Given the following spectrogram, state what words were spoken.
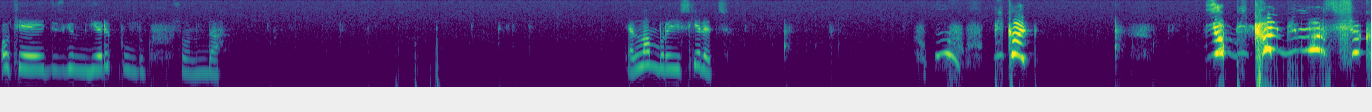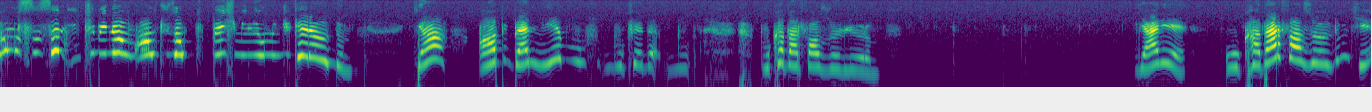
Okey düzgün bir yarık bulduk sonunda. Gel lan buraya iskelet. Uh, bir kalp. Ya bir kalbim var şaka mısın sen? 2665 milyonuncu kere öldüm. Ya abi ben niye bu bu kadar bu, bu kadar fazla ölüyorum? Yani o kadar fazla öldüm ki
